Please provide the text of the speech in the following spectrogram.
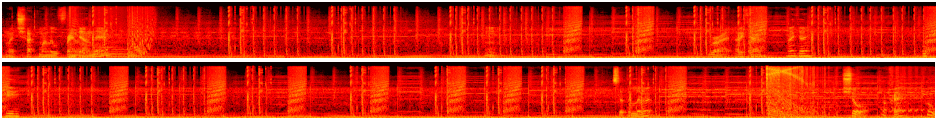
Can I chuck my little friend down there? Hmm. Right, okay, okay. Okay. Is that the limit? Sure. Okay. Cool.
